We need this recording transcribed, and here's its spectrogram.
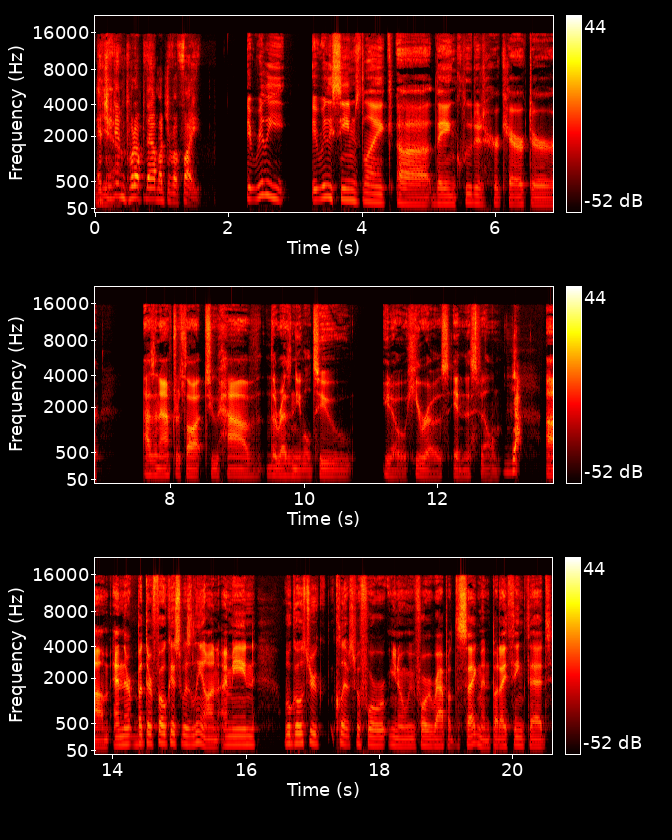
And she didn't put up that much of a fight. it really it really seems like uh they included her character as an afterthought to have the Resident Evil 2 you know heroes in this film Yeah. um and their but their focus was Leon I mean we'll go through clips before you know before we wrap up the segment but I think that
